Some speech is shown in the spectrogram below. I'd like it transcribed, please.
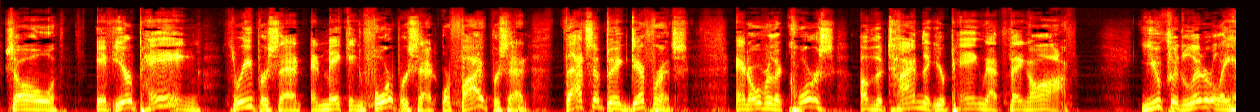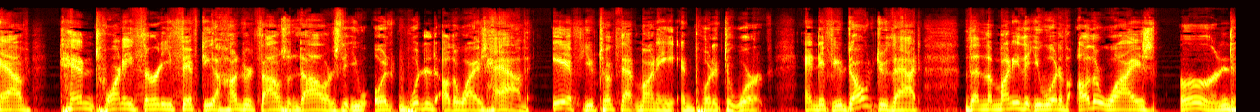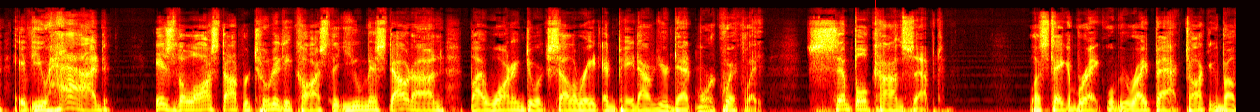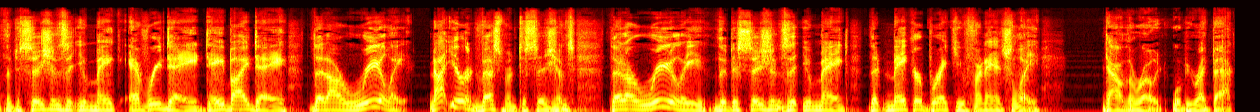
So If you're paying 3% and making 4% or 5%, that's a big difference. And over the course of the time that you're paying that thing off, you could literally have 10, 20, 30, 50, $100,000 that you wouldn't otherwise have if you took that money and put it to work. And if you don't do that, then the money that you would have otherwise earned if you had is the lost opportunity cost that you missed out on by wanting to accelerate and pay down your debt more quickly. Simple concept. Let's take a break. We'll be right back talking about the decisions that you make every day, day by day, that are really not your investment decisions, that are really the decisions that you make that make or break you financially down the road. We'll be right back.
